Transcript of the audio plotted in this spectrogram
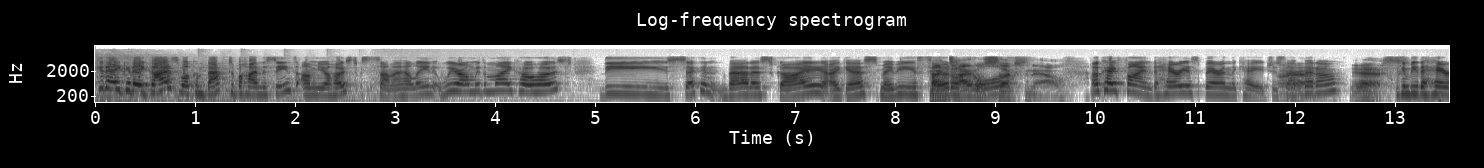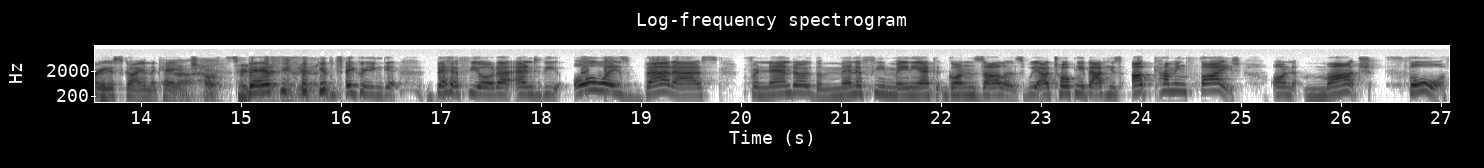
G'day, g'day, guys. Welcome back to Behind the Scenes. I'm your host, Summer Helene. We're on with my co-host, the second baddest guy, I guess, maybe My third or title fourth. sucks now. Okay, fine. The hairiest bear in the cage. Is that All right. better? Yes. You can be the hairiest guy in the cage. Yeah, I'll take bear what I can get. You'll take what you can get. Bear Fiora and the always badass Fernando the Menifee Maniac Gonzalez. We are talking about his upcoming fight on March 4th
